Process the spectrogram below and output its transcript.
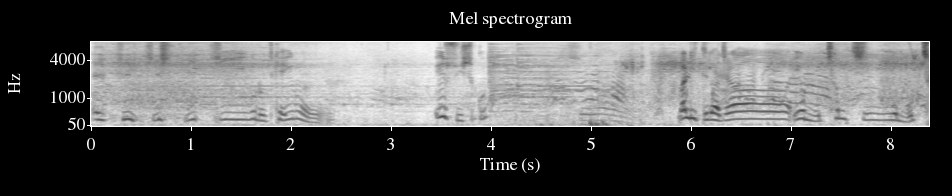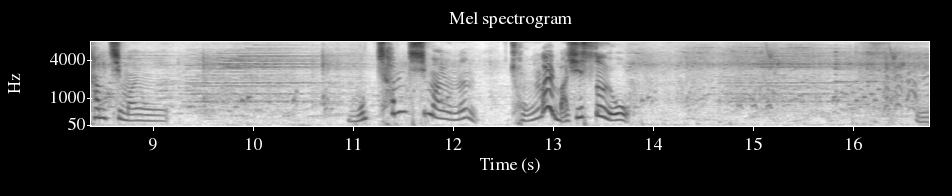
히히히히 이걸 어떻게 이로 이길 수 있을걸? 빨리 들어가자. 이거 못 참지. 이거 못 참지 마요. 못 참지 마요는 정말 맛있어요. 네,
